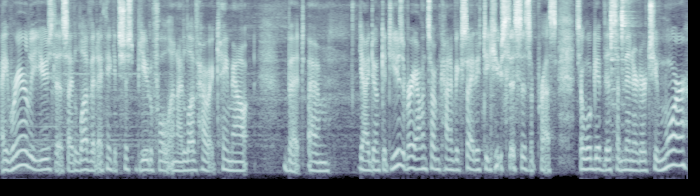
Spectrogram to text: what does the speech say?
I rarely use this. I love it. I think it's just beautiful and I love how it came out. But um, yeah, I don't get to use it very often, so I'm kind of excited to use this as a press. So we'll give this a minute or two more.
